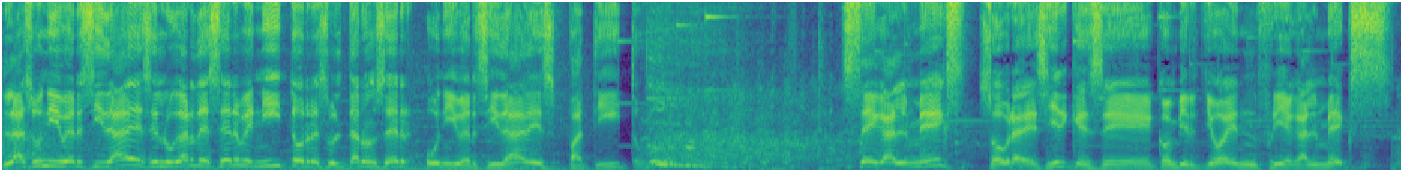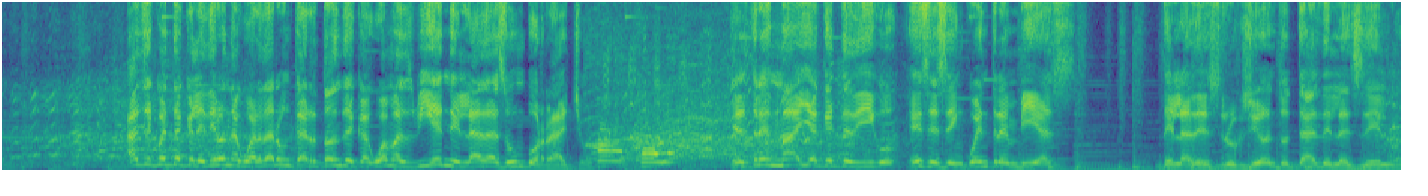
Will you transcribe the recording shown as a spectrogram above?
Las universidades, en lugar de ser Benito, resultaron ser universidades Patito. Segalmex, sobra decir que se convirtió en Friegalmex. Hace cuenta que le dieron a guardar un cartón de caguamas bien heladas a un borracho. El tren Maya, ¿qué te digo? Ese se encuentra en vías de la destrucción total de la selva.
